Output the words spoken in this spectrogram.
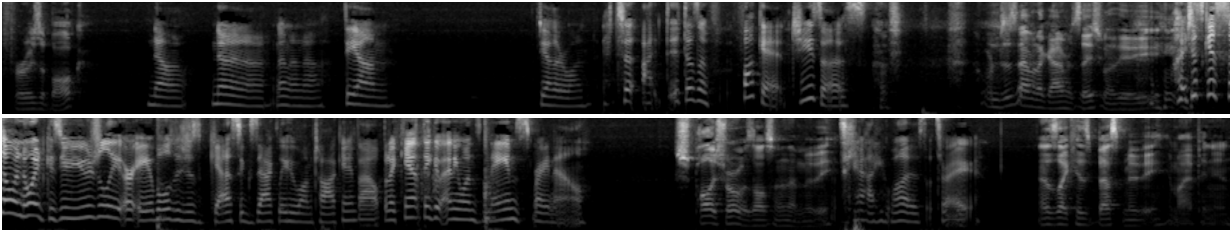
Fairuza Balk no. No no no. No no no. The um the other one. It, it doesn't. Fuck it. Jesus. I'm just having a conversation with you. I just get so annoyed because you usually are able to just guess exactly who I'm talking about, but I can't think of anyone's names right now. Pauly Shore was also in that movie. Yeah, he was. That's right. That was like his best movie, in my opinion.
